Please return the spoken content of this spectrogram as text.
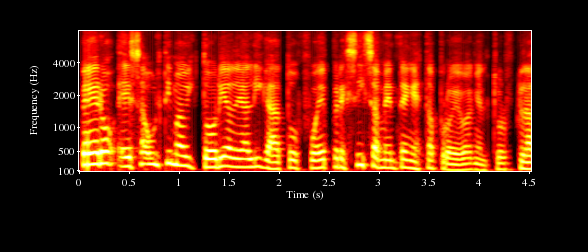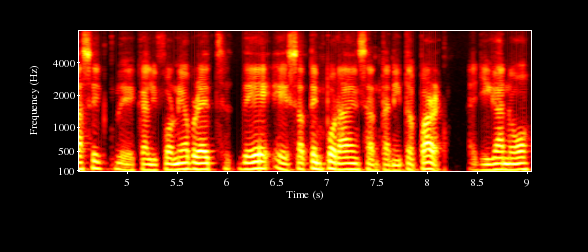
Pero esa última victoria de Aligato fue precisamente en esta prueba, en el Turf Classic de California Bred de esa temporada en Santa Anita Park. Allí ganó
